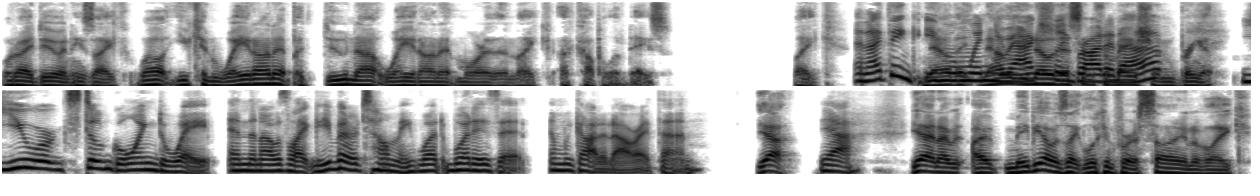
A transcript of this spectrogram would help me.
what do I do? And he's like, well, you can wait on it, but do not wait on it more than like a couple of days. Like And I think even that- when you actually brought it up, bring it. you were still going to wait. And then I was like, you better tell me what what is it? And we got it out right then. Yeah. Yeah. Yeah. And I, I, maybe I was like looking for a sign of like,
